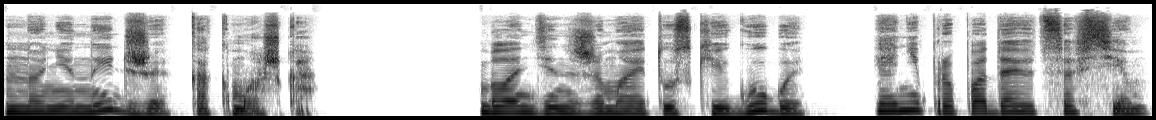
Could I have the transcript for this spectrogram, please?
но не ныть же, как Машка. Блондин сжимает узкие губы, и они пропадают совсем,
